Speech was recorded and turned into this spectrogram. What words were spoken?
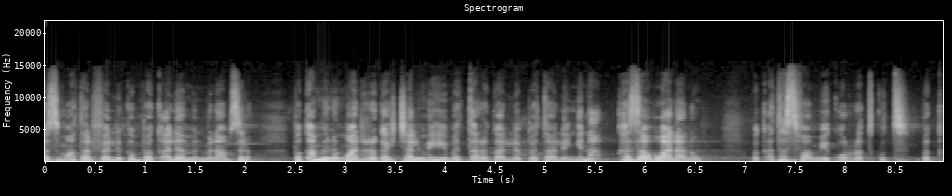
መስማት አልፈልግም በቃ ለምን ምናም ስለው በቃ ምንም ማድረግ አይቻልም ይሄ መጠረግ አለበት አለኝ። እና ከዛ በኋላ ነው በቃ ተስፋም የቆረጥኩት። በቃ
